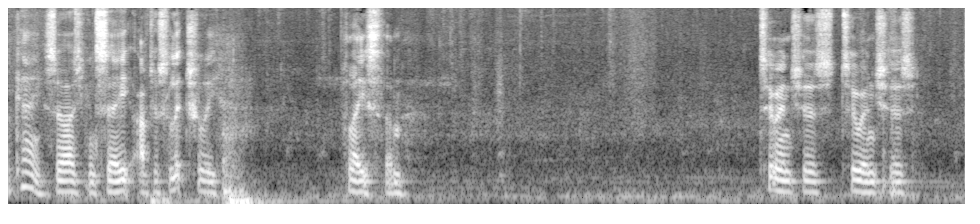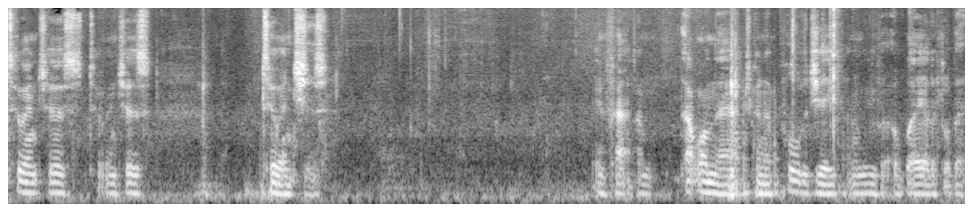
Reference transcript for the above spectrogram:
Okay, so as you can see, I've just literally placed them two inches, two inches, two inches, two inches, two inches. In fact, I'm, that one there, I'm just going to pull the G and move it away a little bit.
